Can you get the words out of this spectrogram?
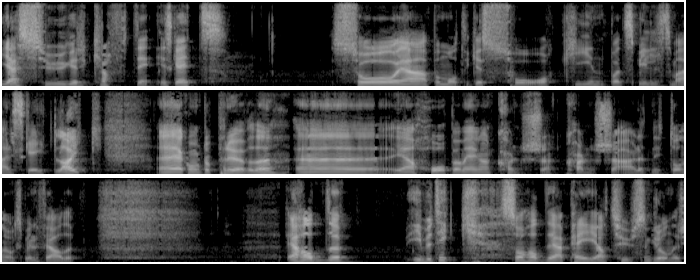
jeg suger kraftig i skate. Så jeg er på en måte ikke så keen på et spill som er skate-like. Eh, Jeg kommer til å prøve det. Eh, Jeg håper med en gang kanskje, kanskje er det et nytt Tony Hawk-spill, for jeg hadde Jeg hadde I butikk så hadde jeg paya 1000 kroner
